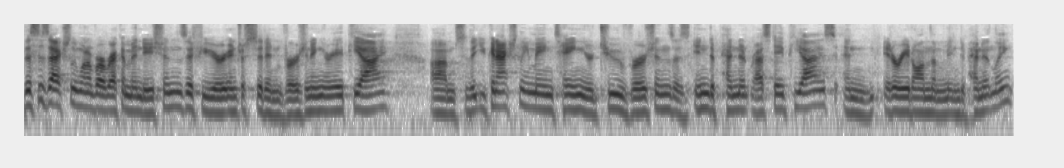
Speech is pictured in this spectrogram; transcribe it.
This is actually one of our recommendations if you're interested in versioning your API, um, so that you can actually maintain your two versions as independent REST APIs and iterate on them independently.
